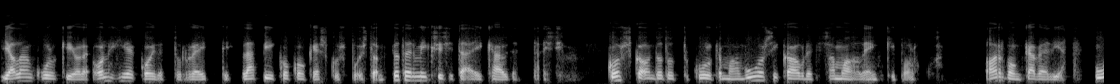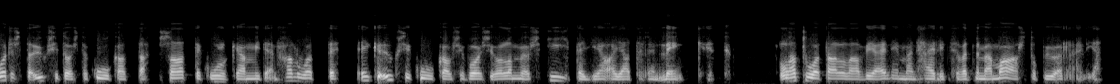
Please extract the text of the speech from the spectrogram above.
Jalankulkijoille on hiekoitettu reitti läpi koko keskuspuiston, joten miksi sitä ei käytettäisi? Koska on totuttu kulkemaan vuosikaudet samaa lenkkipolkua. Arvon kävelijät, vuodesta 11 kuukautta saatte kulkea miten haluatte, eikö yksi kuukausi voisi olla myös hiihtäjiä ajatellen lenkkeet? latua tallaavia enemmän häiritsevät nämä maastopyöräilijät,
